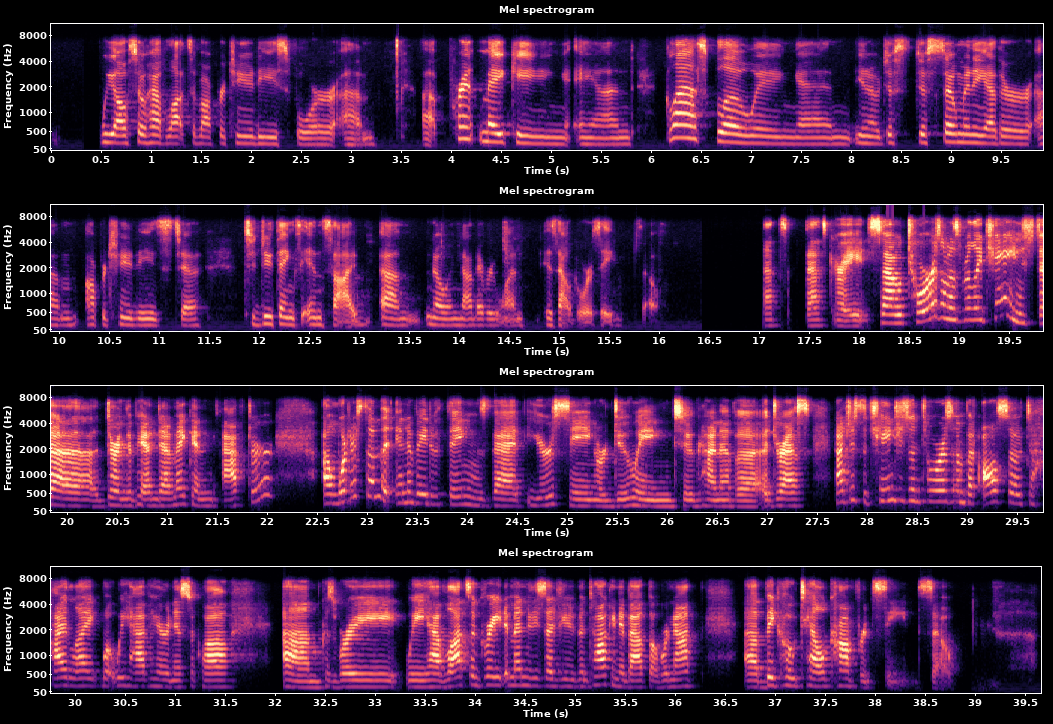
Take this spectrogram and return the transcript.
we also have lots of opportunities for um, uh, printmaking and glass blowing and you know just just so many other um, opportunities to to do things inside um, knowing not everyone is outdoorsy so. That's that's great. So tourism has really changed uh, during the pandemic and after. Um, what are some of the innovative things that you're seeing or doing to kind of uh, address not just the changes in tourism but also to highlight what we have here in issaquah because um, we we have lots of great amenities that you've been talking about, but we're not a big hotel conference scene. So,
